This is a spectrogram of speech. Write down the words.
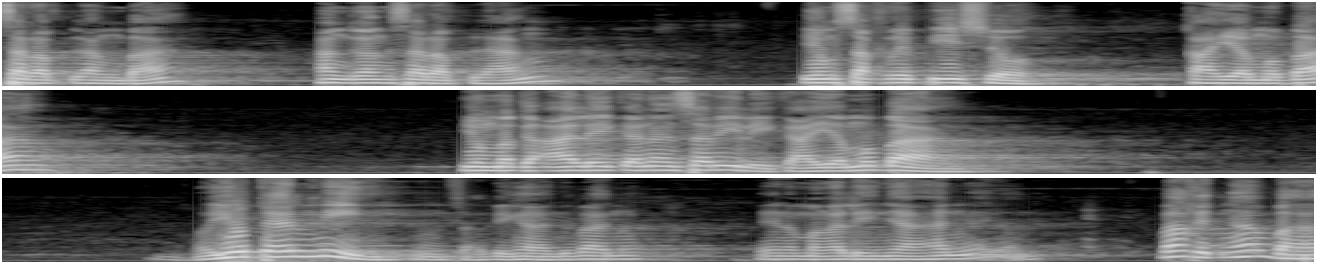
sarap lang ba? Hanggang sarap lang? Yung sakripisyo, kaya mo ba? Yung mag-aalay ka ng sarili, kaya mo ba? You tell me. Sabi nga, di ba, no? Yan ang mga linyahan ngayon. Bakit nga ba?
